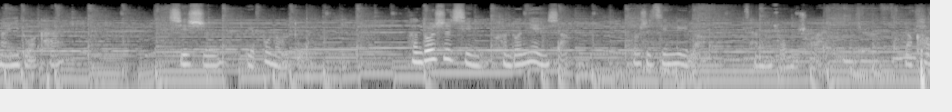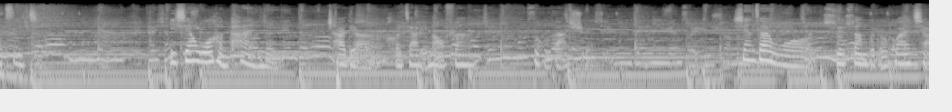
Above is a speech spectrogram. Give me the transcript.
难以躲开。其实也不能躲，很多事情，很多念想，都是经历了才能琢磨出来的，要靠自己。以前我很叛逆。差点和家里闹翻，不读大学。现在我虽算不得乖巧，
